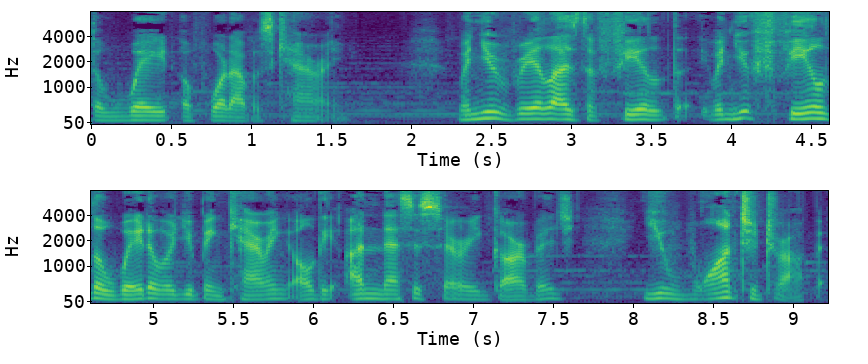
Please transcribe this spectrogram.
the weight of what I was carrying. When you realize the feel when you feel the weight of what you've been carrying, all the unnecessary garbage, you want to drop it.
